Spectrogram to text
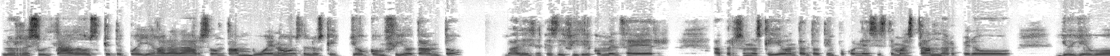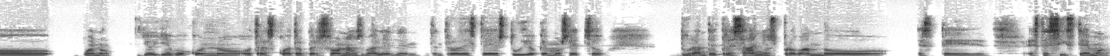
los resultados que te puede llegar a dar son tan buenos, en los que yo confío tanto, ¿vale? Sé que es difícil convencer a personas que llevan tanto tiempo con el sistema estándar, pero yo llevo, bueno, yo llevo con otras cuatro personas, ¿vale? De, dentro de este estudio que hemos hecho, durante tres años probando este, este sistema.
